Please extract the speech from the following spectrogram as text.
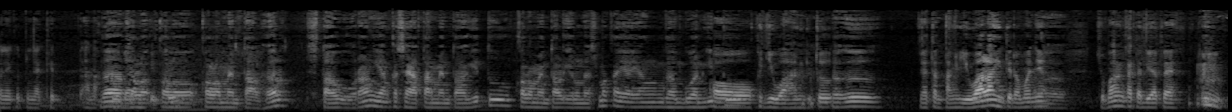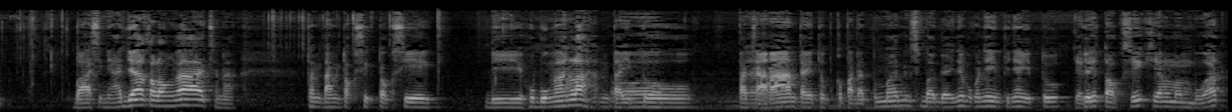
penyakit penyakit anak muda kalau gitu. kalau kalau mental health setahu orang yang kesehatan mental gitu kalau mental illness mah kayak yang gangguan gitu. Oh kejiwaan gitu. Heeh. ya tentang jiwa lah inti namanya. Heeh. cuman kata dia teh bahas ini aja kalau enggak cina tentang toksik toksik di hubungan lah entah Oh. itu pacaran entah itu kepada teman dan sebagainya pokoknya intinya itu. Jadi toxic yang membuat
